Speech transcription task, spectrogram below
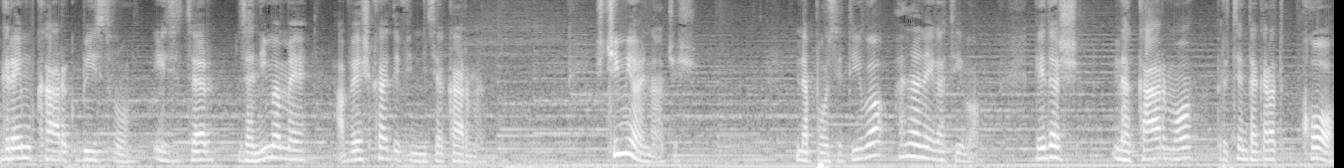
grem kar k bistvu in sicer zanima me, a veš kaj je definicija karme. S čim jo enačiš? Na pozitivo ali na negativo? Gledaš na karmo, predvsem takrat, ko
